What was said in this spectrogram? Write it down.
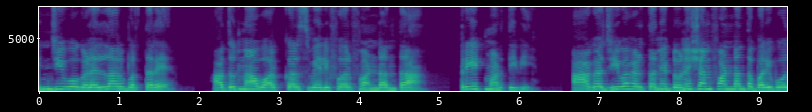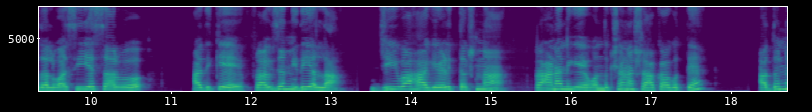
ಎನ್ ಜಿ ಒಗಳೆಲ್ಲರೂ ಬರ್ತಾರೆ. ಅದನ್ನ ವರ್ಕರ್ಸ್ ವೆಲಿಫೇರ್ ಫಂಡ್ ಅಂತ ಟ್ರೀಟ್ ಮಾಡ್ತೀವಿ. ಆಗ ಜೀವ ಹೇಳ್ತಾನೆ, ಡೊನೇಷನ್ ಫಂಡ್ ಅಂತ ಬರಿಬೋದಲ್ವಾ? ಸಿ ಎಸ್ ಆರ್ ಅದಕ್ಕೆ ಪ್ರಾವಿಷನ್ ಇದೆಯಲ್ಲ? ಜೀವ ಹಾಗೆ ಹೇಳಿದ ತಕ್ಷಣ ರಾಣನಿಗೆ ಒಂದು ಕ್ಷಣ ಶಾಕ್ ಆಗುತ್ತೆ. ಅದನ್ನ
